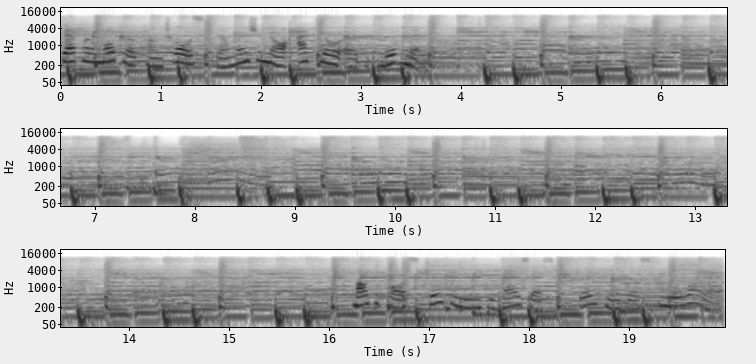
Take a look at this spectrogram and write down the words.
Stepper motor controls dimensional accurate movement. Multiple straightening devices straighten the steel wire.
